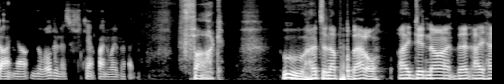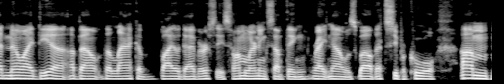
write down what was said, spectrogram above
dying out in the wilderness. She can't find a way back. Fuck. Ooh, that's an uphill battle. I did not that I had no idea about the lack of biodiversity. So I'm learning something right now as well. That's super cool. Um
